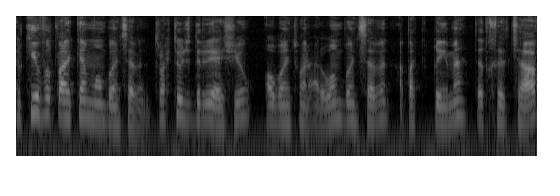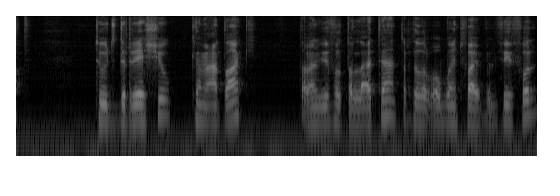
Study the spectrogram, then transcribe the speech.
ال Q full طلع لك كم 1.7 تروح توجد ال ratio 0.1 على 1.7 أعطاك قيمة تدخل chart توجد ال ratio كم أعطاك؟ طبعا ال V full طلعتها تروح تضرب 0.5 بال V full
